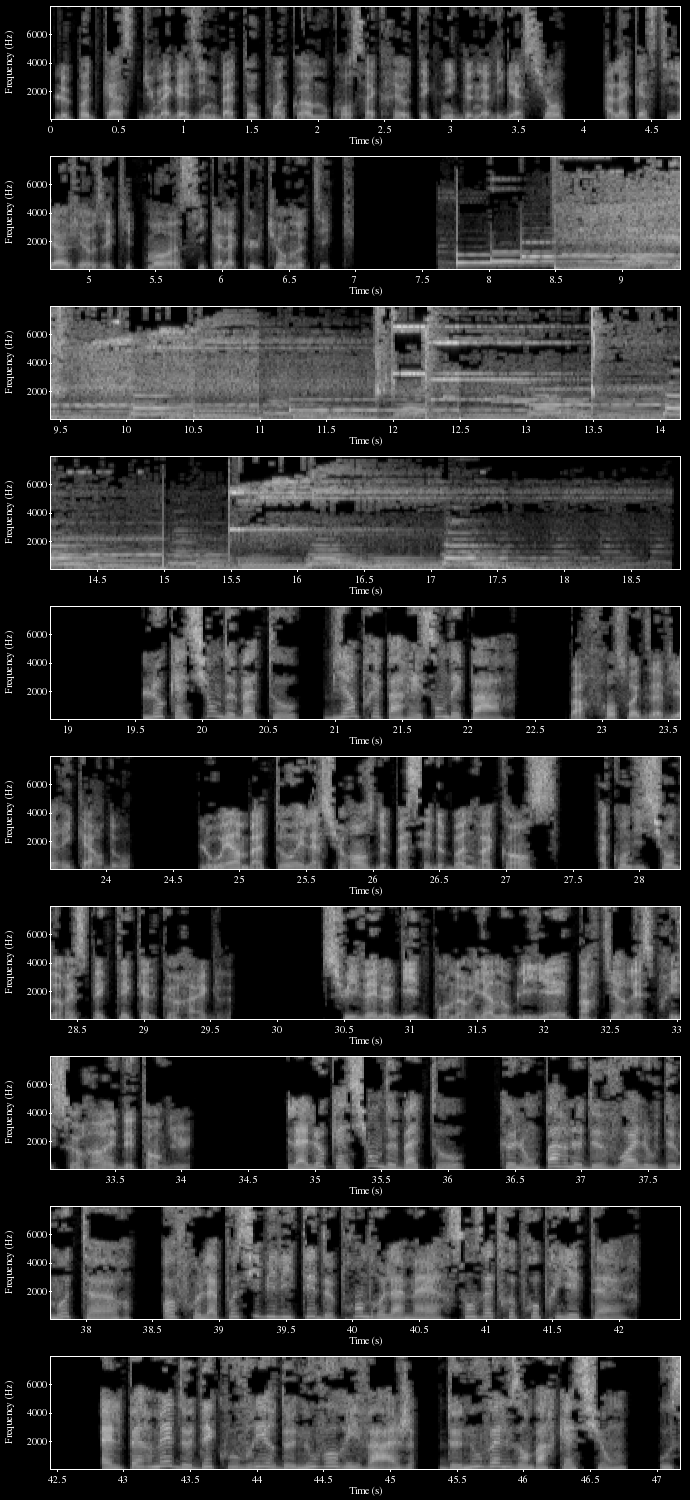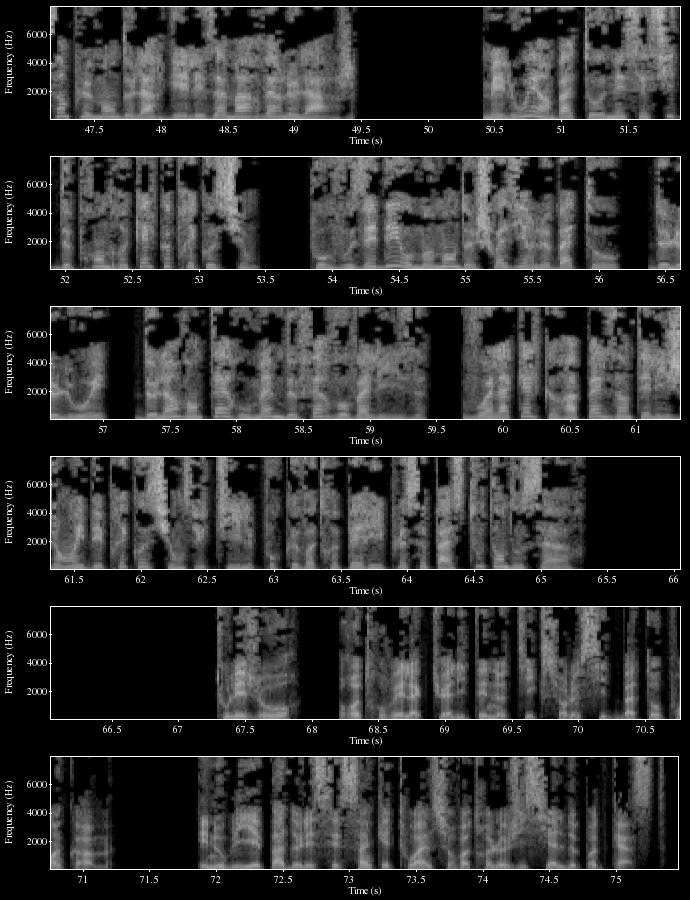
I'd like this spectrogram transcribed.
le podcast du magazine bateau.com consacré aux techniques de navigation, à l'accastillage et aux équipements ainsi qu'à la culture nautique. Location de bateau, bien préparer son départ. Par François-Xavier Ricardou. Louer un bateau est l'assurance de passer de bonnes vacances, à condition de respecter quelques règles. Suivez le guide pour ne rien oublier et partir l'esprit serein et détendu. La location de bateau, que l'on parle de voile ou de moteur, offre la possibilité de prendre la mer sans être propriétaire. Elle permet de découvrir de nouveaux rivages, de nouvelles embarcations, ou simplement de larguer les amarres vers le large. Mais louer un bateau nécessite de prendre quelques précautions. Pour vous aider au moment de choisir le bateau, de le louer, de l'inventaire ou même de faire vos valises, voilà quelques rappels intelligents et des précautions utiles pour que votre périple se passe tout en douceur. Tous les jours, retrouvez l'actualité nautique sur le site bateau.com. Et n'oubliez pas de laisser 5 étoiles sur votre logiciel de podcast.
